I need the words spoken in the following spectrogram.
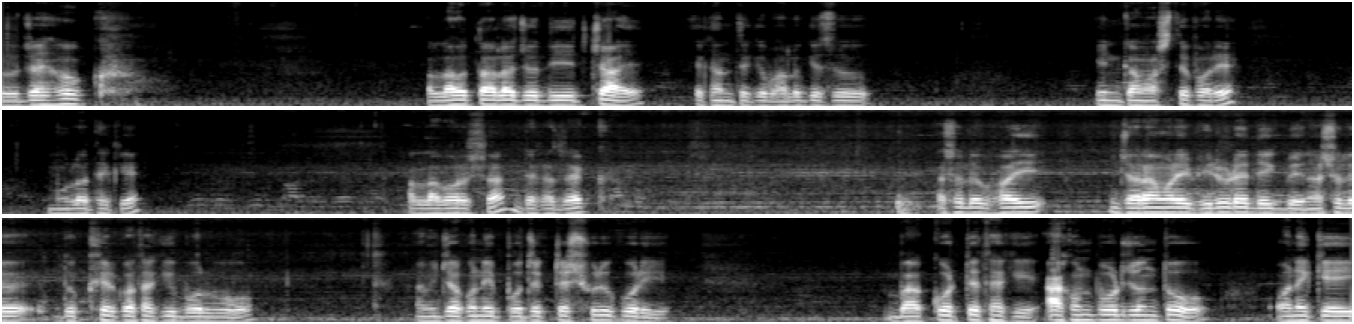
তো যাই হোক, আল্লাহ তালা যদি চায় এখান থেকে ভালো কিছু ইনকাম আসতে পারে মূলা থেকে, আল্লাহ ভরসা, দেখা যাক। আসলে ভাই, যারা আমার এই ভিডিওটা দেখবেন, আসলে দুঃখের কথা কি বলব? আমি যখন এই প্রজেক্টটা শুরু করি বা করতে থাকি, এখন পর্যন্ত অনেকেই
